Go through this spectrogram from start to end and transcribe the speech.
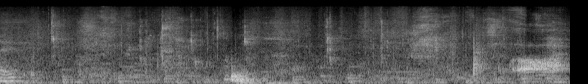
네. 아.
